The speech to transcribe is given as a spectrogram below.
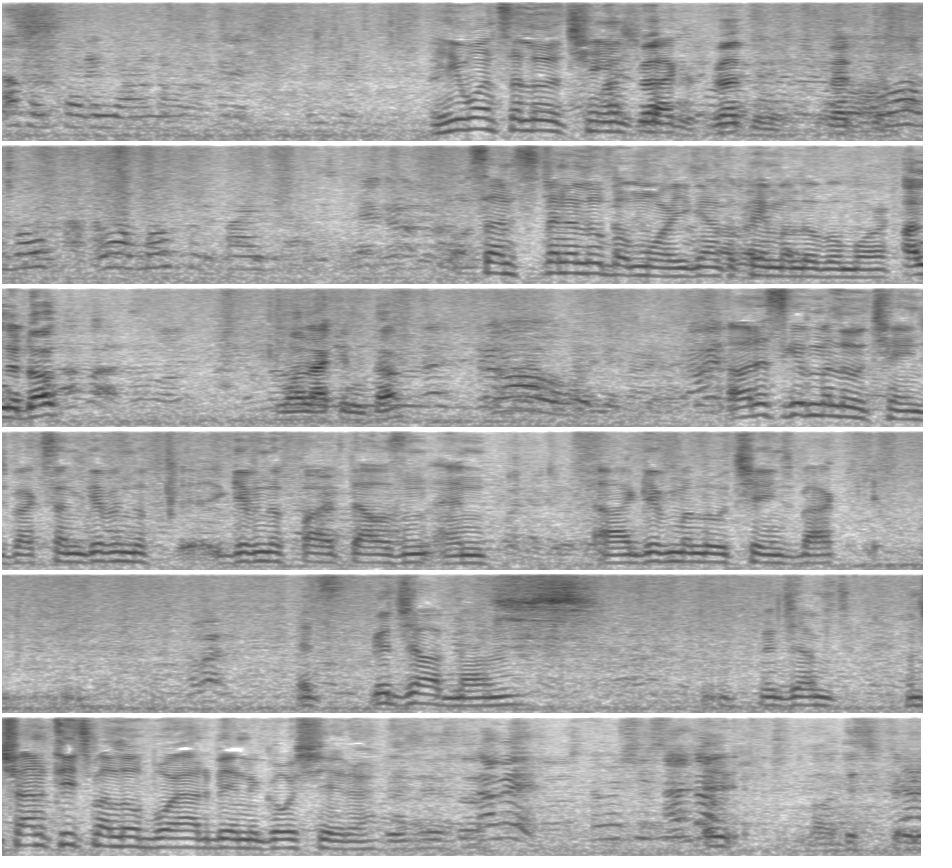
Okay, 7,000. He wants a little change Wait, back. wait, wait, wait. I want both, I want both for 5,000. Son, spend a little bit more. You're gonna have to pay him a little bit more. And the dog? Not like in dog? No. Oh, just give him a little change back, son. Give him the give him the five thousand and uh, give him a little change back. It's good job, man. Good job. I'm trying to teach my little boy how to be a negotiator. This is uh, How it? No, this is free.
